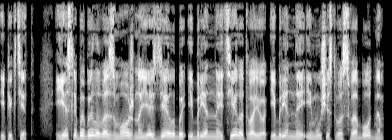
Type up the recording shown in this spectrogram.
Эпиктет. Если бы было возможно, я сделал бы и бренное тело твое, и бренное имущество свободным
